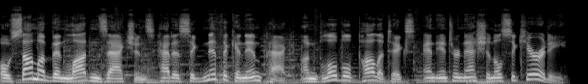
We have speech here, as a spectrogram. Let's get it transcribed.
Osama bin Laden's actions had a significant impact on global politics and international security.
